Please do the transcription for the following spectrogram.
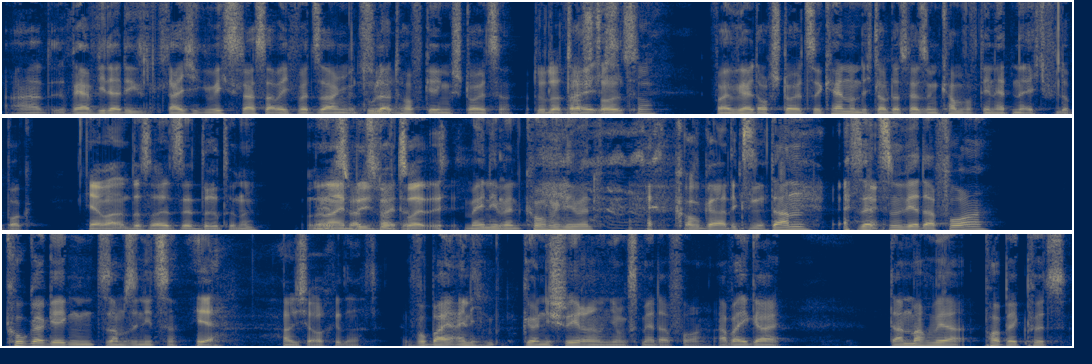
Ah, Wäre wieder die gleiche Gewichtsklasse, aber ich würde sagen, Dulatov gegen Stolze. Dulatov Weil ich- Stolze. Weil wir halt auch Stolze kennen und ich glaube, das wäre so ein Kampf, auf den hätten echt viele Bock. Ja, aber das war jetzt der dritte, ne? Nee, nein, bin ich zweite. zweite. Main Event, Co-Main Event. Komm gar nichts mehr. Dann setzen wir davor Koga gegen Samsonice. Ja, habe ich auch gedacht. Wobei eigentlich gehören die schwereren Jungs mehr davor. Aber egal. Dann machen wir Popek Pütz.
